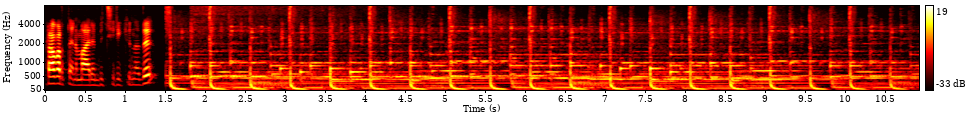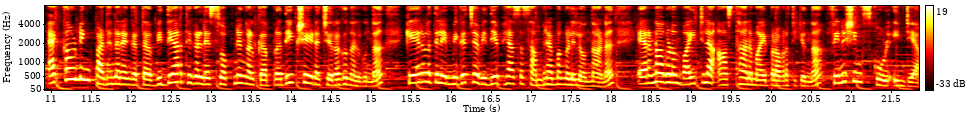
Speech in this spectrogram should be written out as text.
പ്രവർത്തനം ആരംഭിച്ചിരിക്കുന്നത്. അക്കൗണ്ടിംഗ് പഠനരംഗത്ത് വിദ്യാർത്ഥികളുടെ സ്വപ്നങ്ങൾക്ക് പ്രതീക്ഷയുടെ ചിറകു നൽകുന്ന കേരളത്തിലെ മികച്ച വിദ്യാഭ്യാസ സംരംഭങ്ങളിലൊന്നാണ് എറണാകുളം വൈറ്റില ആസ്ഥാനമായി പ്രവർത്തിക്കുന്ന finishing school India.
